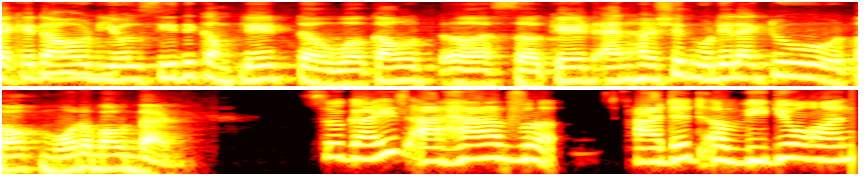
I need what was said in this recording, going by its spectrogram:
check it out Mhm. you'll see the complete uh, workout uh, circuit and harshit would you like to talk more about that So, guys, I have uh, added a video on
